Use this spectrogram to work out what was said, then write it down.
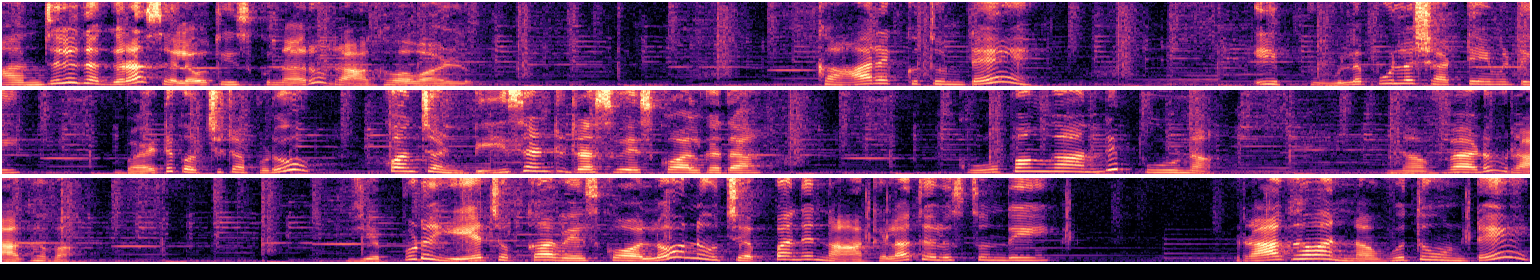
అంజలి దగ్గర సెలవు తీసుకున్నారు రాఘవ వాళ్ళు. కారెక్కుతుంటే ఈ పూల పూల షర్ట్ ఏమిటి బయటకు వచ్చేటప్పుడు కొంచెం డీసెంట్ డ్రెస్ వేసుకోవాలి కదా. కోపంగా అంది పూర్ణ. నవ్వాడు రాఘవ. ఎప్పుడు ఏ చొక్కా వేసుకోవాలో నువ్వు చెప్పంది నాకెలా తెలుస్తుంది? రాఘవ నవ్వుతూ ఉంటే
